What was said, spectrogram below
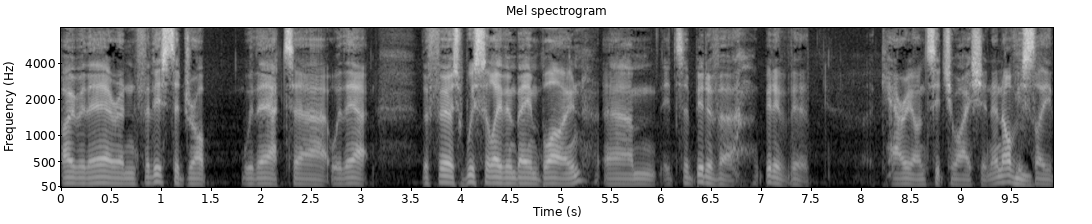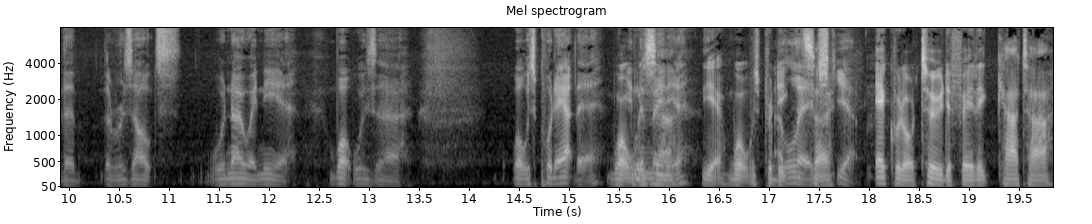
over there. And for this to drop without uh, without the first whistle even being blown, um, it's a bit of a, a bit of a carry on situation. And obviously, mm. the the results were nowhere near what was uh, what was put out there what in was, the media. Uh, yeah, what was predicted. Alleged, so yeah. Ecuador two defeated Qatar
